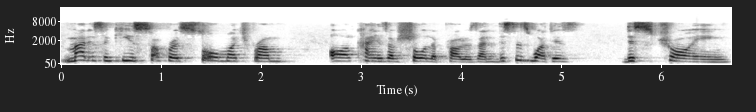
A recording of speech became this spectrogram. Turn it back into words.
Madison Keys suffers so much from all kinds of shoulder problems, and this is what is destroying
